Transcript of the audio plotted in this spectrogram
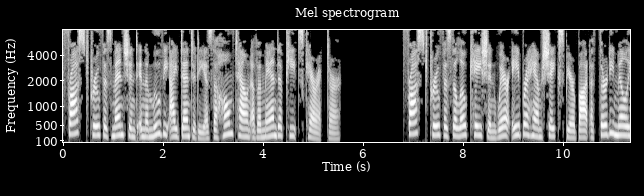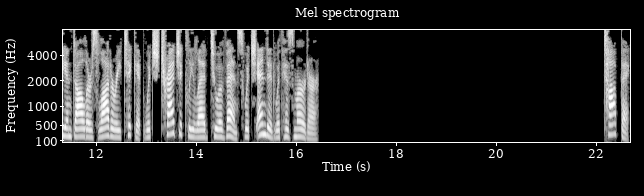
Frostproof is mentioned in the movie Identity as the hometown of Amanda Peet's character. Frostproof is the location where Abraham Shakespeare bought a $30 million lottery ticket which tragically led to events which ended with his murder. Topic:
